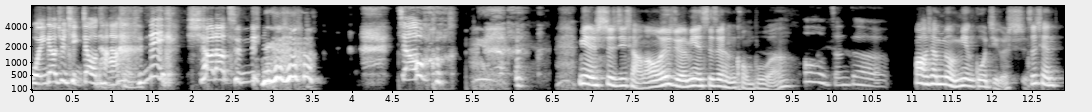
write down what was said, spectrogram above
我应该要去请教他。Nick，shout out to Nick，教我面试技巧吗？我就觉得面试这个很恐怖啊。哦，oh, 真的，我好像没有面过几个试，之前。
